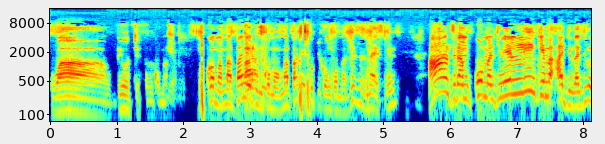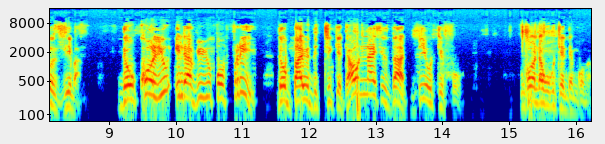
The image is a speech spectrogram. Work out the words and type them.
Wow beautiful mukoma Yeah. mukoma mabhaneti But- mukoma mabhaneti kupiko ngoma? This is nice man. Hanzi namukoma ndine link yemaagents andinoziva they'll call you interview you for free. They'll buy you the ticket. How nice is that? Beautiful. Mukoma ndakukutende mukoma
